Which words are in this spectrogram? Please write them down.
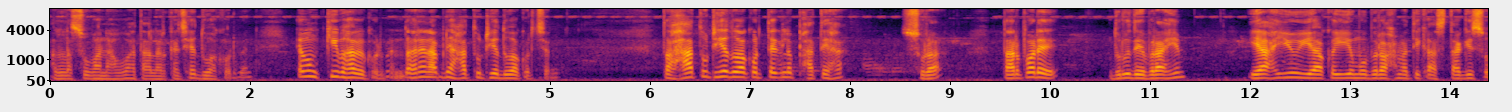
আল্লাহ সুবানা হুয়া তালার কাছে দোয়া করবেন। এবং কীভাবে করবেন? ধরেন আপনি হাত উঠিয়ে দোয়া করছেন। তো হাত উঠিয়ে দোয়া করতে গেলে ফাতেহা, সুরা, তারপরে দুরুদ ইব্রাহিম ইয়াহিউ ইয়া কয়ুমুব রহমাতিক আস্তাগিসু,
